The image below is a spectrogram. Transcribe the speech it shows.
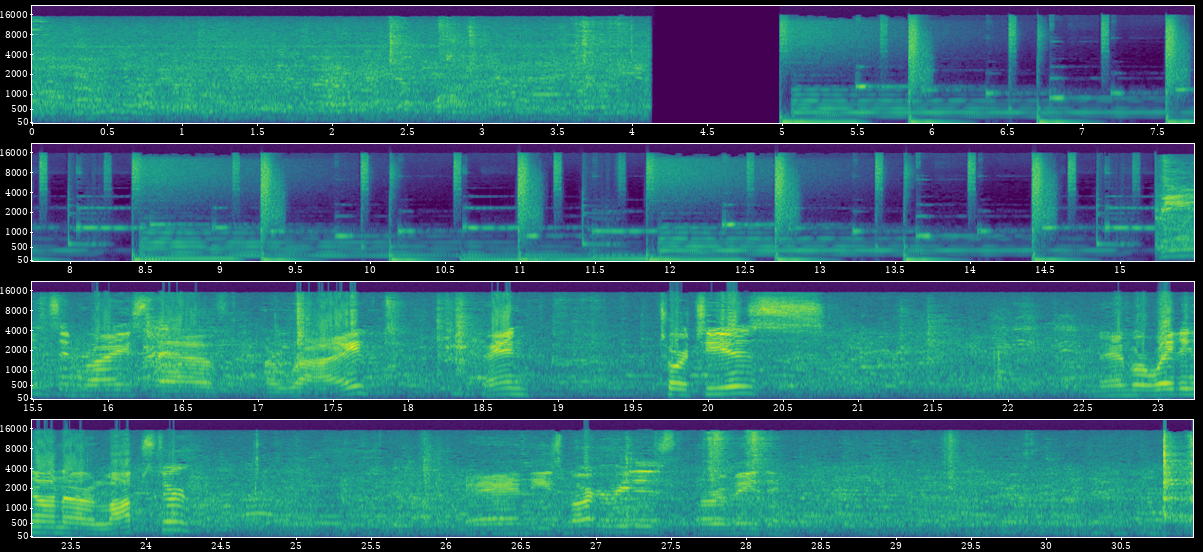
Beans and rice have arrived and tortillas and we're waiting on our lobster and these margaritas are amazing.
